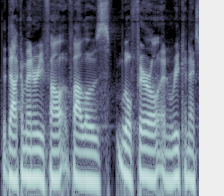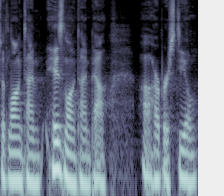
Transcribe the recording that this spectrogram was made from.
The documentary fo- follows Will Ferrell and reconnects with longtime his longtime pal uh, Harper Steele,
